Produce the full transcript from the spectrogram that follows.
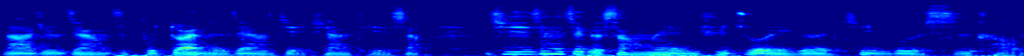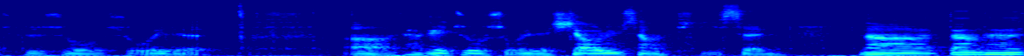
那就这样子不断的这样剪下贴上。其实，在这个上面你去做一个进一步的思考，就是说所谓的，呃，它可以做所谓的效率上提升。那当他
